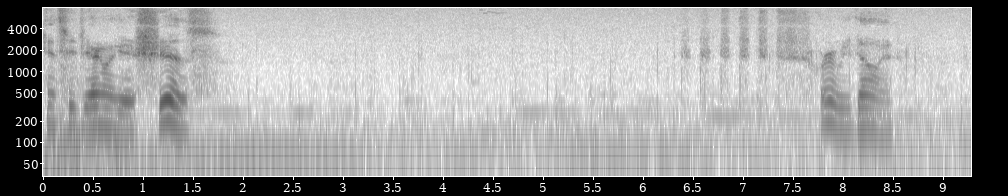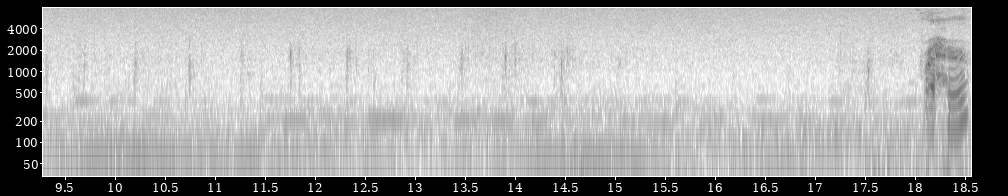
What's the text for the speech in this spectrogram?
Can't see Jack I a shiz. Where are we going? Right here.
